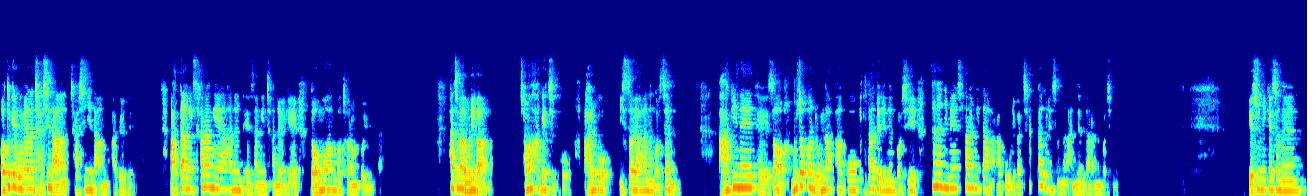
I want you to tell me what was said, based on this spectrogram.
어떻게 보면 자신 낳은, 자신이 낳은 아들들, 마땅히 사랑해야 하는 대상인 자녀에게 너무한 것처럼 보입니다. 하지만 우리가 정확하게 짚고 알고 있어야 하는 것은 악인에 대해서 무조건 용납하고 받아들이는 것이 하나님의 사랑이다라고 우리가 착각을 해서는 안 된다라는 것입니다. 예수님께서는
